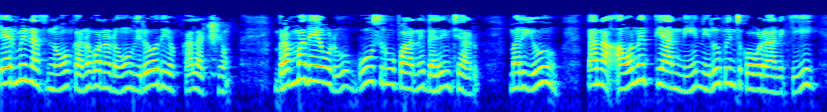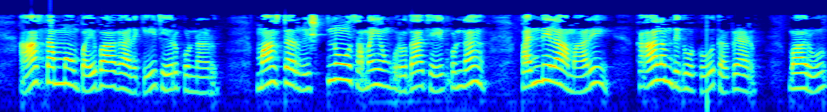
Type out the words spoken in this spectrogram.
టెర్మినస్ను కనుగొనడం విరోధి యొక్క లక్ష్యం. బ్రహ్మదేవుడు భూస్వరూపాన్ని ధరించాడు మరియు తన ఔన్నత్యాన్ని నిరూపించుకోవడానికి ఆ స్తంభం పైభాగానికి చేరుకున్నాడు. మాస్టర్ విష్ణు సమయం వృధా చేయకుండా పందిలా మారి కాలం దిగువకు తవ్వారు. వారు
